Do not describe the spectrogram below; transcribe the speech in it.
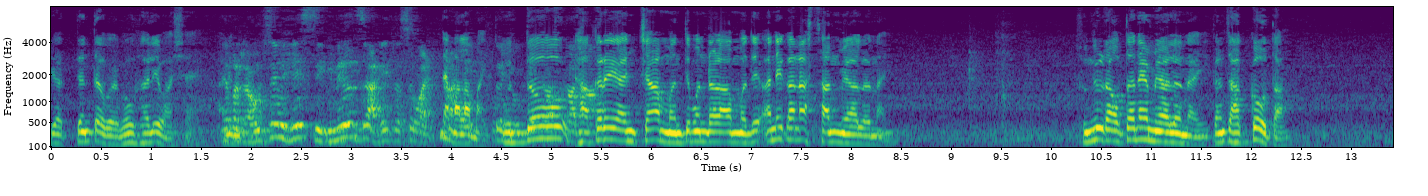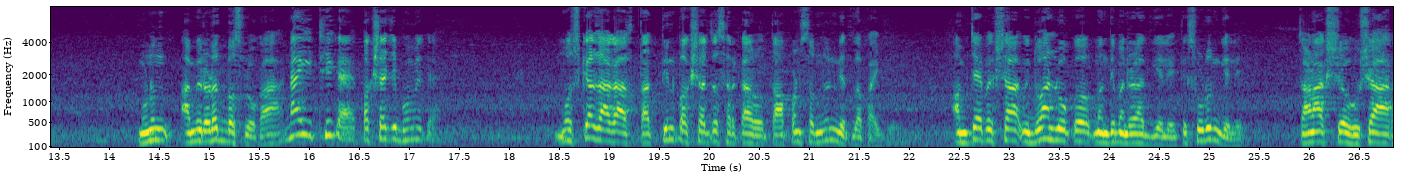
ही अत्यंत वैभवशाली भाषा आहे. हे सिग्नल्स आहेत असं वाटतं. नाही मला तो माहिती उद्धव ठाकरे यांच्या मंत्रिमंडळामध्ये अनेकांना स्थान मिळालं नाही. सुनील राऊतांना मिळालं नाही. त्यांचा हक्क होता. म्हणून आम्ही रडत बसलो का? नाही ठीक आहे पक्षाची भूमिका आहे. मोजक्या जागा असतात. तीन पक्षाचं सरकार होतं. आपण समजून घेतलं पाहिजे. आमच्यापेक्षा विद्वान लोक मंत्रिमंडळात गेले ते सोडून गेले. चाणाक्ष हुशार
